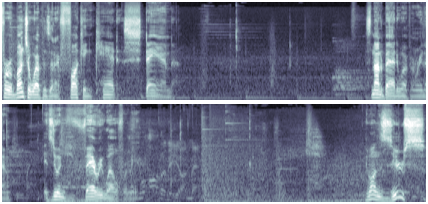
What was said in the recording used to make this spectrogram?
For a bunch of weapons that I fucking can't stand. It's not a bad weapon right now. It's doing very well for me. Come on, Zeus.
